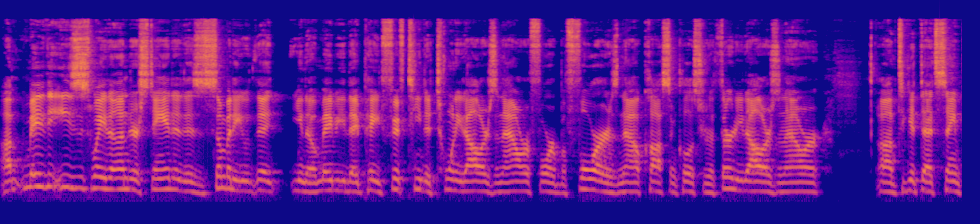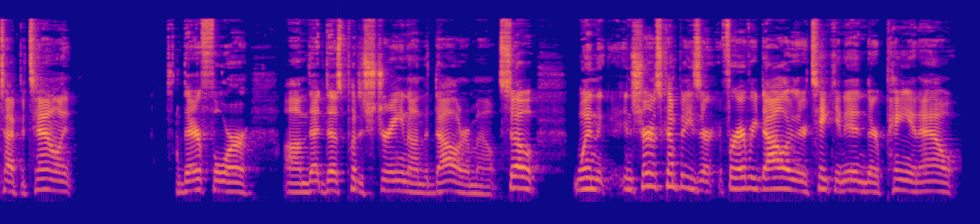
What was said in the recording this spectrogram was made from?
Um, maybe the easiest way to understand it is somebody that you know maybe they paid fifteen to twenty dollars an hour for before is now costing closer to thirty dollars an hour um, to get that same type of talent. Therefore, um, that does put a strain on the dollar amount. So when insurance companies are for every dollar they're taking in, they're paying out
